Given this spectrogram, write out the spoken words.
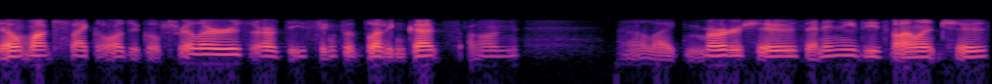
Don't watch psychological thrillers or these things with blood and guts on uh, like murder shows and any of these violent shows,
